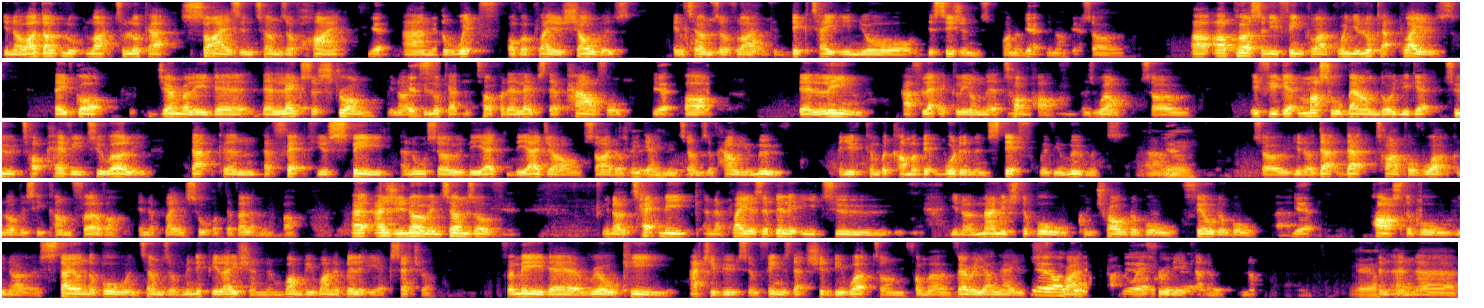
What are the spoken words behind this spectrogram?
you know, I don't look like to look at size in terms of height Yeah. and the width of a player's shoulders in Of course. terms of like dictating your decisions on them. Yeah. You know, Yeah. so I, I personally think like when you look at players, they've got generally their their legs are strong. You know, if you look at the top of their legs, they're powerful. Yeah. But they're lean athletically on their top mm. half as well. So if you get muscle bound or you get too top heavy too early, that can affect your speed and also the the agile side of the game in terms of how you move, and you can become a bit wooden and stiff with your movements. Um, Yeah. So you know that that type of work can obviously come further in a player's sort of development. But uh, as you know, in terms of you know technique and a player's ability to you know manage the ball, control the ball, field the ball, uh, Yeah. Pass the ball, you know, stay on the ball in terms of manipulation and one v one ability, etc. For me, they're real key attributes and things that should be worked on from a very young age, Yeah, I right agree. way Yeah, through the academy. You know? Yeah. and and uh,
